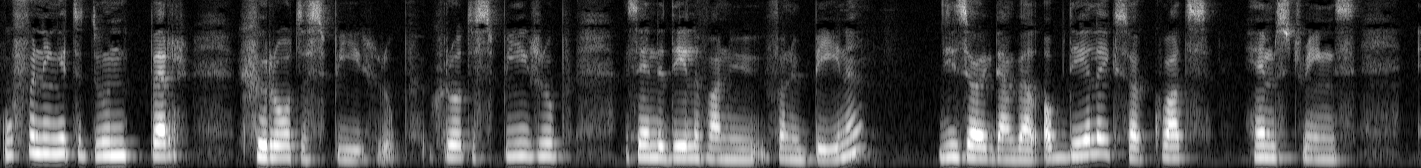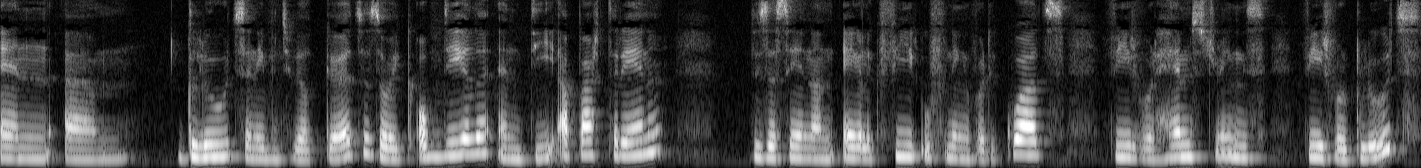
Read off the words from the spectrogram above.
oefeningen te doen per grote spiergroep. Grote spiergroep zijn de delen van uw, van uw benen. Die zou ik dan wel opdelen. Ik zou quads, hamstrings en um, glutes en eventueel kuiten zou ik opdelen en die apart trainen. Dus dat zijn dan eigenlijk vier oefeningen voor de quads, vier voor hamstrings, vier voor glutes.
